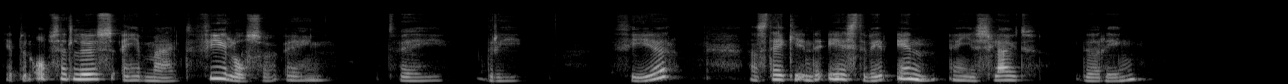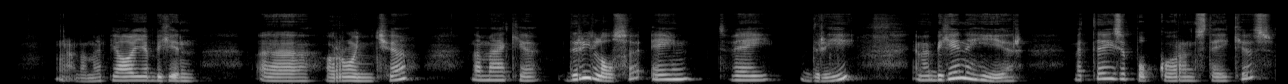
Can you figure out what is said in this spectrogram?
Je hebt een opzetlus en je maakt vier lossen. 1 2 3 4 dan steek je in de eerste weer in en je sluit de ring dan heb je al je begin uh, rondje. Dan maak je drie lossen. 1 2 3 en we beginnen hier met deze popcornsteekjes.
